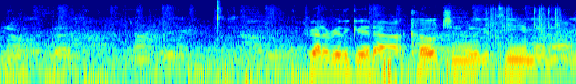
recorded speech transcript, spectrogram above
you know. But um, we got a really good uh, coach and a really good team, and um,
